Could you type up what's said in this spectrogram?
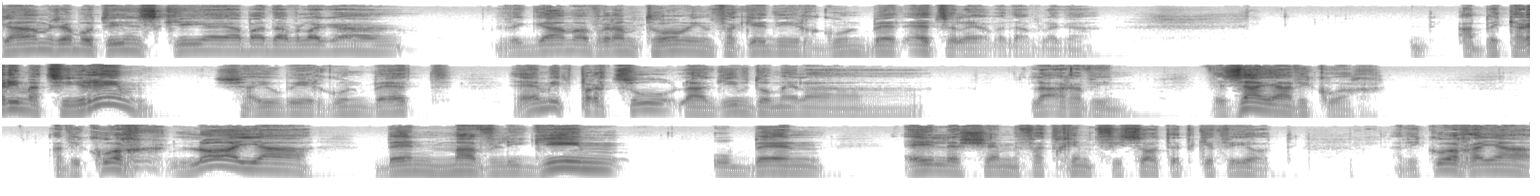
גם ז'בוטינסקי היה בעד הבלגה, וגם אברהם תומי, מפקד ארגון בית אצ"ל, היה בעד הבלגה. הבית"רים הצעירים שהיו בארגון ב', הם התפרצו להגיב דומה לערבים. וזה היה הוויכוח. הוויכוח לא היה בין מבליגים ובין אלה שמפתחים תפיסות התקפיות. הוויכוח היה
